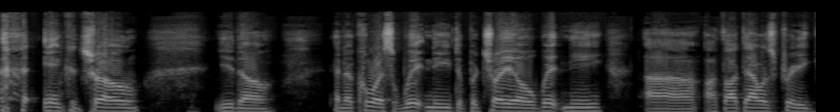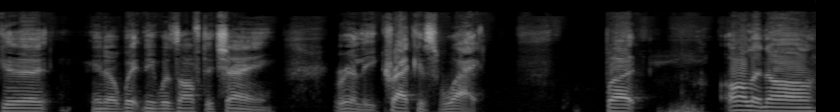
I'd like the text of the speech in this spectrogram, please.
in control, you know. And of course, Whitney, the portrayal of Whitney, uh, I thought that was pretty good. You know, Whitney was off the chain. Really, crack is white. But all in all,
